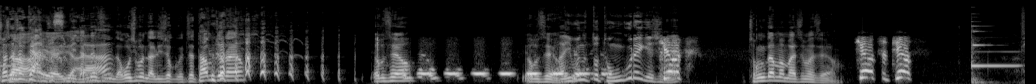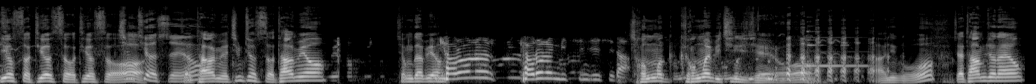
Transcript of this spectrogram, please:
전화 상태 자, 안 예, 예, 좋습니다. 안 됐습니다. 50원 날리셨고. 자, 다음 전화요. 여보세요? 여보세요? 아, 이분은 또 동굴에 계시네. 정답만 말씀하세요. Tears Tears 뒤었어, 뒤었어, 뒤었어. 침 튀었어요? 자, 다음이요. 침 튀었어. 다음이요. 정답이요. 결혼은 결혼은 미친 짓이다. 정말, 정말 미친 짓이에요. 아니고. 자, 다음 전화요.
